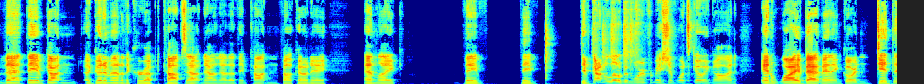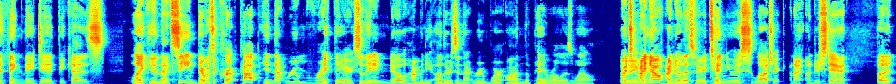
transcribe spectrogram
that they have gotten a good amount of the corrupt cops out now. Now that they've caught Falcone, and like they've they've they've gotten a little bit more information of what's going on and why Batman and Gordon did the thing they did because like in that scene there was a corrupt cop in that room right there so they didn't know how many others in that room were on the payroll as well I which mean- I know I know that's very tenuous logic and I understand but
